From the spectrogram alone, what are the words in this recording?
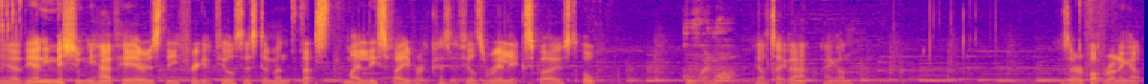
yeah, the only mission we have here is the frigate fuel system, and that's my least favourite because it feels really exposed. Oh, yeah, I'll take that. Hang on. Is there a bot running up?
